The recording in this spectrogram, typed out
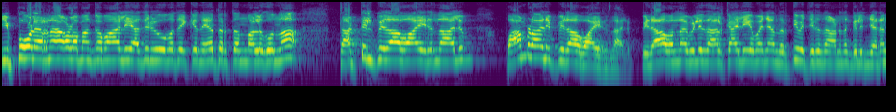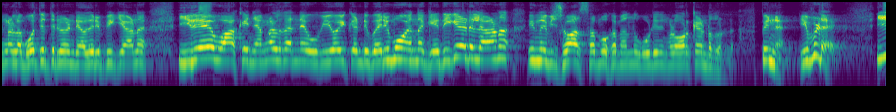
ഇപ്പോൾ എറണാകുളം അങ്കമാലി അതിരൂപതയ്ക്ക് നേതൃത്വം നൽകുന്ന തട്ടിൽ പിതാവായിരുന്നാലും പാമ്പ്ളാനി പിതാവായിരുന്നാലും. പിതാവെന്ന വിളി താൽക്കാലികമായി ഞാൻ നിർത്തിവെച്ചിരുന്നതാണെങ്കിലും ജനങ്ങളുടെ ബോധ്യത്തിന് വേണ്ടി അവതരിപ്പിക്കുകയാണ്. ഇതേ വാക്ക് ഞങ്ങൾ തന്നെ ഉപയോഗിക്കേണ്ടി വരുമോ എന്ന ഗതികേടിലാണ് ഇന്ന് വിശ്വാസ സമൂഹം എന്നുകൂടി നിങ്ങൾ ഓർക്കേണ്ടതുണ്ട്. പിന്നെ ഇവിടെ ഈ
